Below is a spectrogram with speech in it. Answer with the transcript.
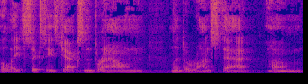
the late '60s: Jackson Browne, Linda Ronstadt. Um,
